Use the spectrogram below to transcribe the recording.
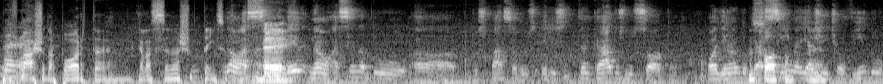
por é. baixo da porta. Aquela cena eu acho tensa. Não, a cena, é. dele, não, a cena do, uh, dos pássaros, eles trancados no sótão, olhando para cima e a é. gente ouvindo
